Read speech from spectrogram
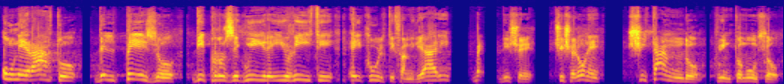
onerato del peso di proseguire i riti e i culti familiari? Beh, dice Cicerone, citando Quinto Mucio,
